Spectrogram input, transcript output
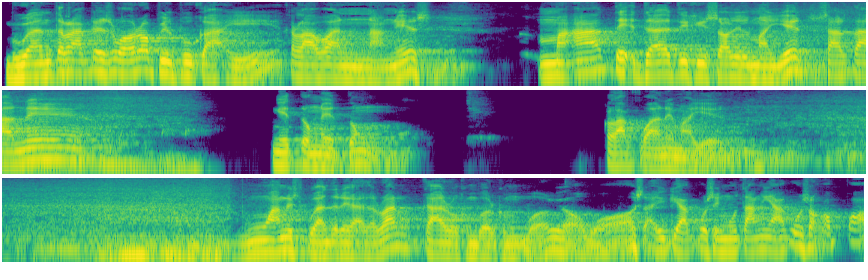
buanterake swara bil bukai kelawan nangis ma'ati dadi hisalil mayit sartane ngitung-ngitung kelakuane mayit Muangis buantere gak karuan karo gembor-gembor ya Allah saiki aku sing ngutangi aku saka apa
